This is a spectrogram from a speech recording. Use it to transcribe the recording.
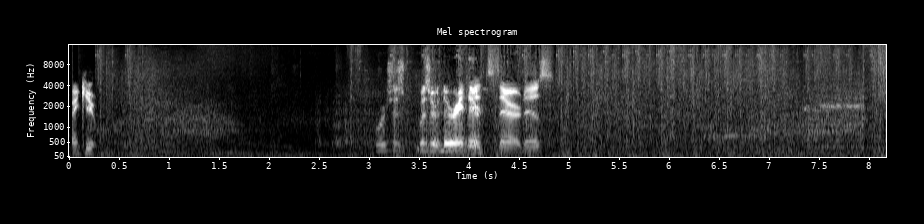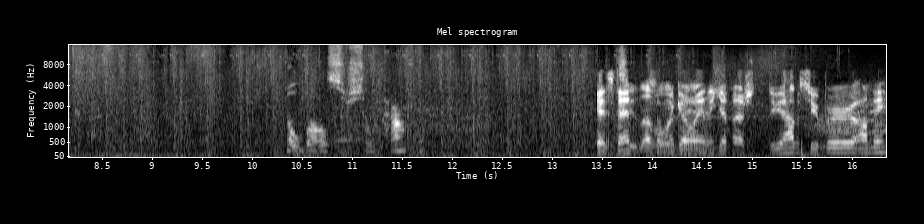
Thank you. Where's this wizard? They're right there. It's there. It is. No balls are so powerful. Guys dead. Two level Someone go in and get the. sh- Do you have super on me?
